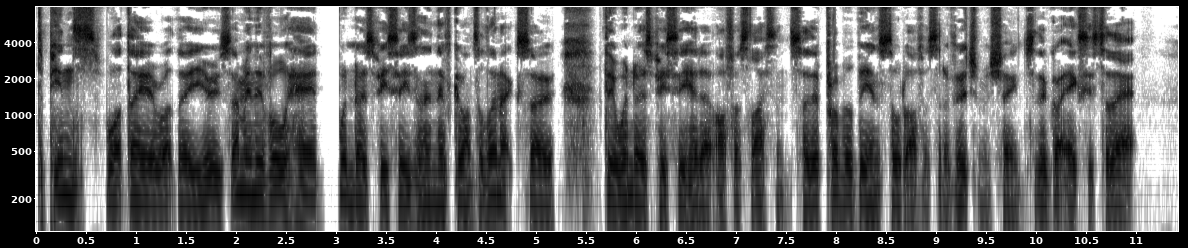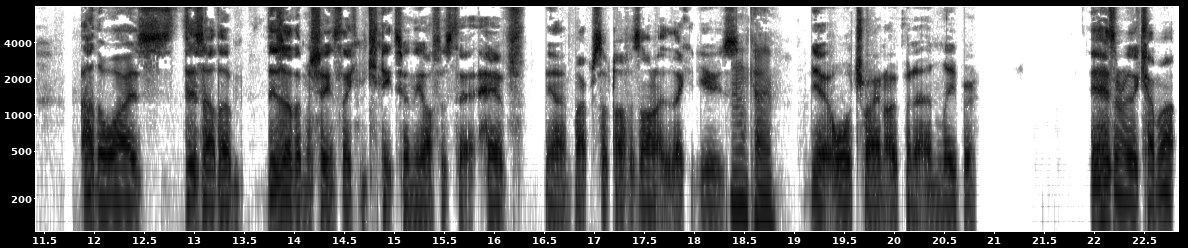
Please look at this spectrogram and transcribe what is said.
depends what they what they use. I mean, they've all had Windows PCs and then they've gone to Linux. So their Windows PC had an Office license, so they've probably installed Office in a virtual machine, so they've got access to that. Otherwise, there's other there's other machines they can connect to in the office that have you know Microsoft Office on it that they could use. Okay. Yeah, or try and open it in Libre. It hasn't really come up.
